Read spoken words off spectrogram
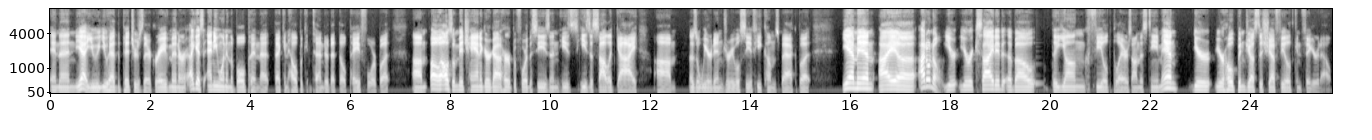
and then yeah, you you had the pitchers there, Graveman, or I guess anyone in the bullpen that that can help a contender that they'll pay for. But um, oh, also Mitch Haniger got hurt before the season. He's he's a solid guy. Um, that was a weird injury. We'll see if he comes back. But yeah, man, I uh, I don't know. You're you're excited about the young field players on this team, and you're you're hoping Justus Sheffield can figure it out.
